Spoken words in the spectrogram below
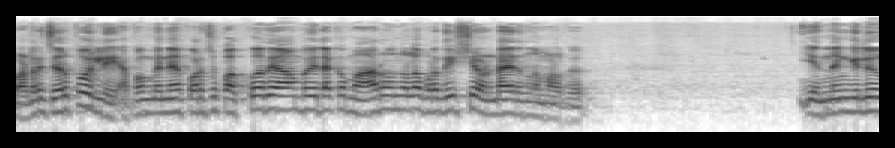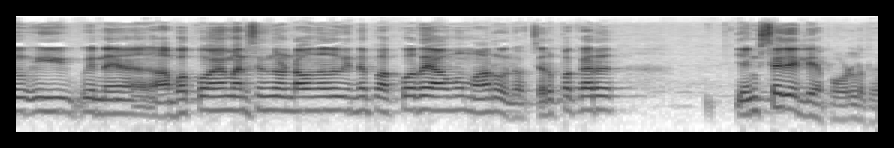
വളരെ ചെറുപ്പമില്ലേ? അപ്പം പിന്നെ കുറച്ച് പക്വതയാകുമ്പോൾ ഇതൊക്കെ മാറുമെന്നുള്ള പ്രതീക്ഷ ഉണ്ടായിരുന്നു നമ്മൾക്ക്. എന്നെങ്കിലും ഈ പിന്നെ അപക്വമായ മനസ്സിൽ നിന്നുണ്ടാവുന്നത് പിന്നെ പക്വതയാകുമ്പോൾ മാറുമല്ലോ. ചെറുപ്പക്കാർ യങ്സ്റ്റേജ് അല്ലേ അപ്പോൾ ഉള്ളത്.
